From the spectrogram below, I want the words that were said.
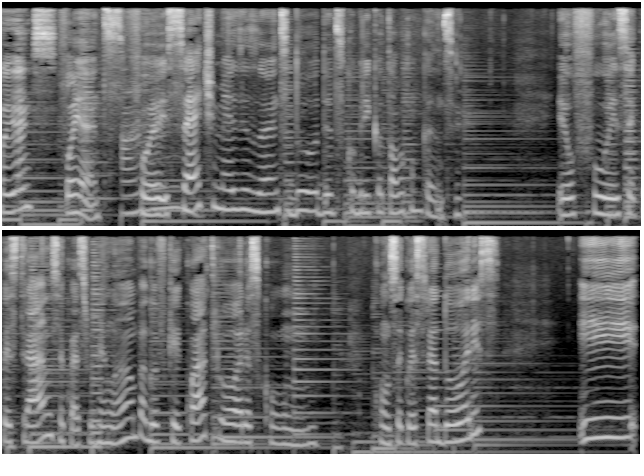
Foi antes? Foi antes. Ai. Foi sete meses antes do, de eu descobrir que eu tava com câncer. Eu fui sequestrada no sequestro relâmpago, eu fiquei quatro horas com, com sequestradores e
